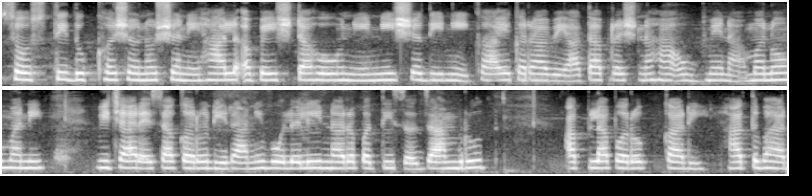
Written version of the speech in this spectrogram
सोसती दुःख क्षणोक्षणी हाल अपेष्टा होऊनी. निषदिनी काय करावे? आता प्रश्न हा उद्भवेना मनोमनी विचार ऐसा करोनी. राणी बोलली नरपतीस जांभृत आपला परोपकारी. हातभार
